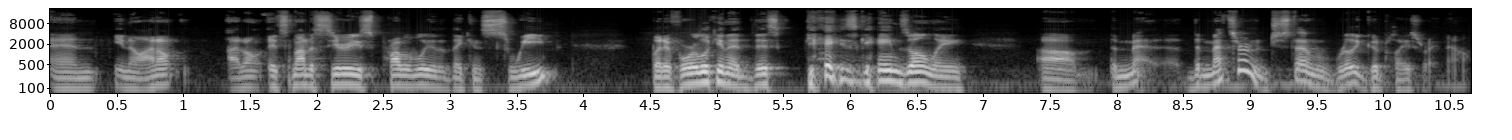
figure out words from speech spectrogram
And you know, I don't, I don't. It's not a series probably that they can sweep, but if we're looking at this day's games only, um, the Met, the Mets are just in a really good place right now.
